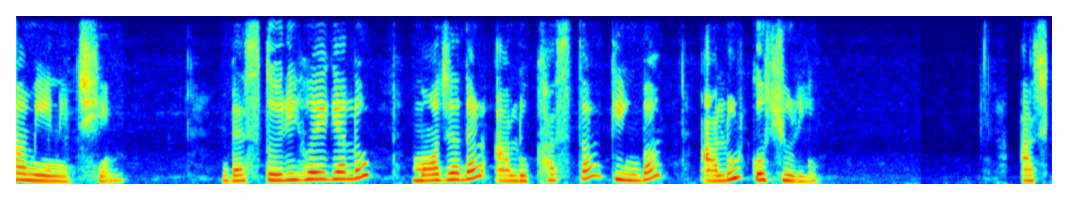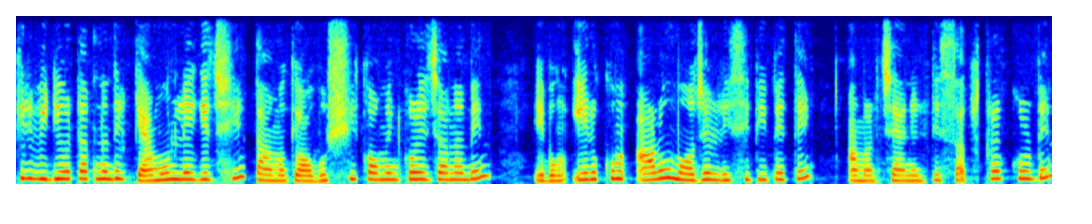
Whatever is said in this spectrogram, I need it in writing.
নামিয়ে নিচ্ছি। ব্যাস, তৈরি হয়ে গেল মজাদার আলু খাস্তা কিংবা আলুর কচুরি। আজকের ভিডিওটা আপনাদের কেমন লেগেছে তা আমাকে অবশ্যই কমেন্ট করে জানাবেন এবং এরকম আরও মজার রেসিপি পেতে আমার চ্যানেলটি সাবস্ক্রাইব করবেন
